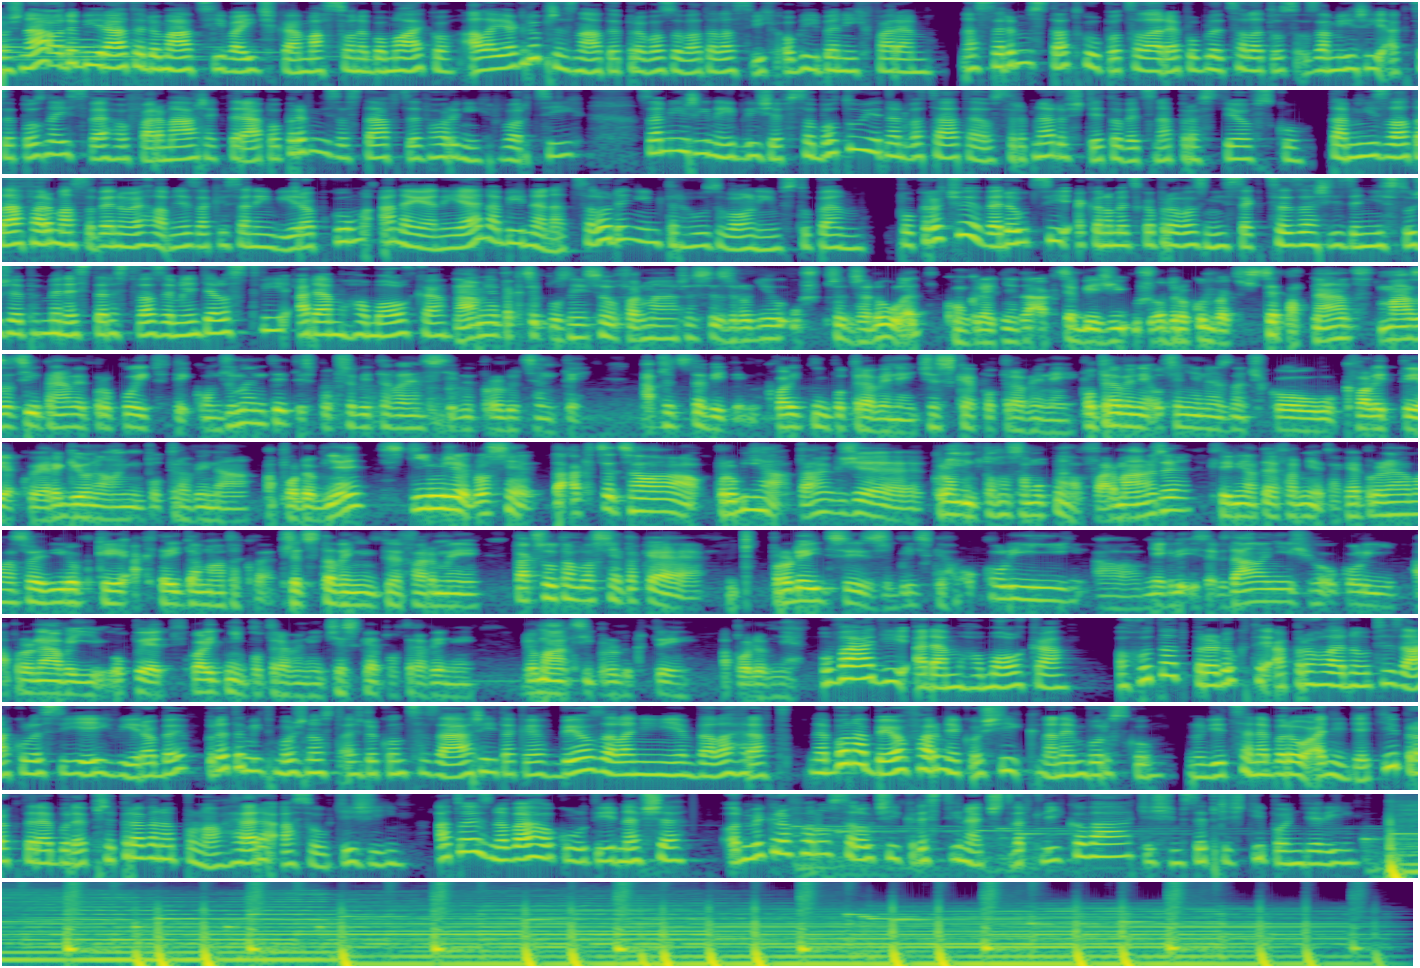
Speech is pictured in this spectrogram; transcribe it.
Možná odebíráte domácí vajíčka, maso nebo mléko, ale jak dobře znáte provozovatele svých oblíbených farem? Na sedm statků po celé republice letos zamíří akce Poznej svého farmáře, která po první zastávce v Horních dvorcích zamíří nejblíže v sobotu 21. srpna do Štětovic na Prostějovsku. Tamní zlatá farma se věnuje hlavně zakysaným výrobkům a nejen je nabídne na celodenním trhu s volným vstupem. Pokračuje vedoucí ekonomicko-provozní sekce zařízení služeb Ministerstva zemědělství Adam Homolka. Námět akce pozdějšího farmáře se zrodil už před řadou let. Konkrétně ta akce běží už od roku 2015. Má za cíl právě propojit ty konzumenty, ty spotřebitele s těmi producenty a představit jim kvalitní potraviny, české potraviny, potraviny oceněné značkou kvality, jako je regionální potravina a podobně. S tím, že vlastně ta akce celá probíhá tak, že krom toho samotného farmáře, který na té farmě také prodává své výrobky a který tam má takové představení té farmy, tak jsou tam vlastně také prodejci z blízkého okolí a někdy i ze vzdálenějšího okolí a prodávají opět kvalitní potraviny, české potraviny, domácí produkty a podobně. Uvádí Adam Homolka. Ochutnat produkty a prohlédnout si zákulisí jejich výroby budete mít možnost až do konce září také v biozelenině Velehrad nebo na biofarmě Košík na Nymbursku. Nudit se nebudou ani děti, pro které bude připraveno plno her a soutěží. A to je z nového Cool týdne vše. Od mikrofonu se loučí Kristýna Čtvrtlíková, těším se příští pondělí.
